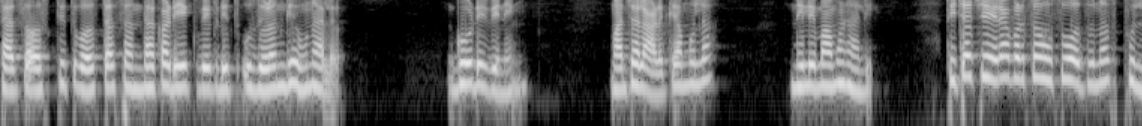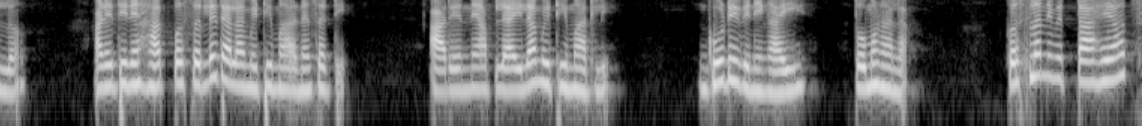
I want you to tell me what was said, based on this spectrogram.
त्याचं अस्तित्वच त्या संध्याकाळी एक वेगळीच उजळण घेऊन आलं. गुड इव्हिनिंग माझ्या लाडक्या मुला? निलिमा म्हणाली. तिच्या चेहऱ्यावरचं हसू अजूनच फुललं आणि तिने हात पसरले त्याला मिठी मारण्यासाठी. आर्यनने आपल्या आईला मिठी मारली. गुड इव्हिनिंग आई. तो म्हणाला कसलं निमित्त आहे आज?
